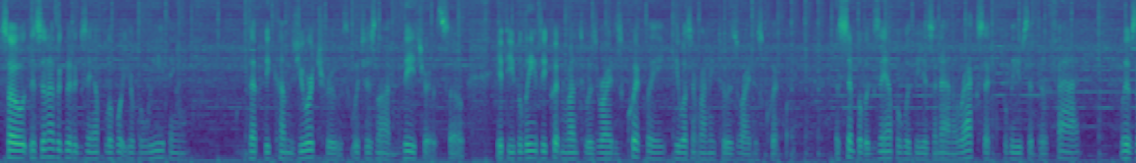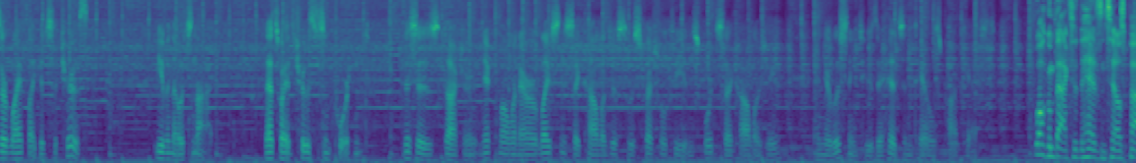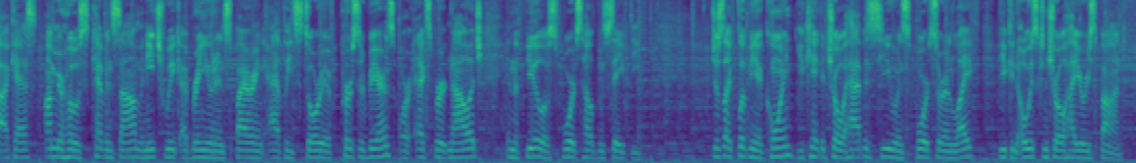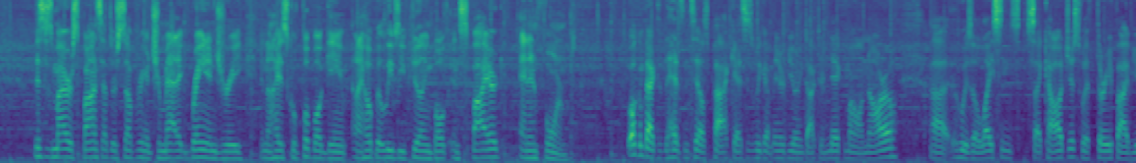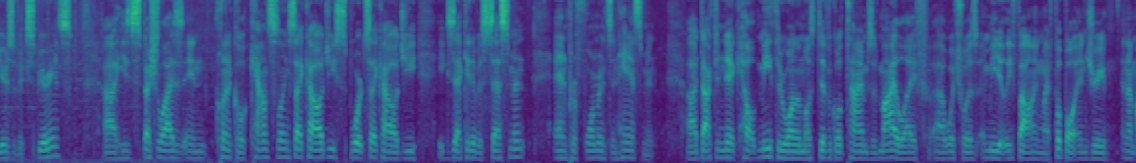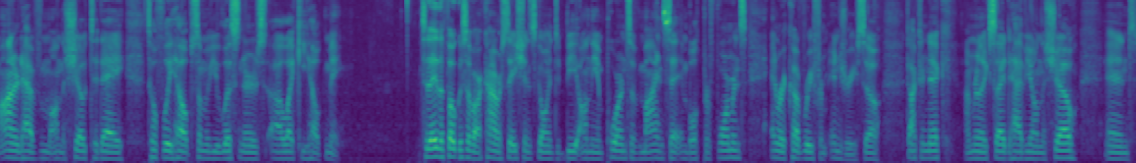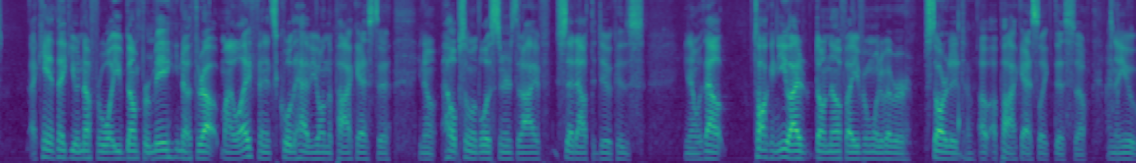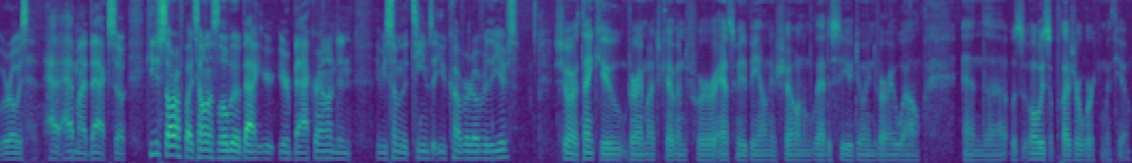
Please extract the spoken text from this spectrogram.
So there's another good example of what you're believing that becomes your truth, which is not the truth. So if he believed he couldn't run to his right as quickly, he wasn't running to his right as quickly. A simple example would be as an anorexic believes that they're fat, lives their life like it's the truth, even though it's not. That's why the truth is important. This is Dr. Nick Molinaro, licensed psychologist with specialty in sports psychology, and you're listening to the Heads and Tails podcast. Welcome back to the Heads and Tails podcast. I'm your host, Kevin Som, and each week I bring you an inspiring athlete story of perseverance or expert knowledge in the field of sports health and safety. Just like flipping a coin, you can't control what happens to you in sports or in life, you can always control how you respond. This is my response after suffering a traumatic brain injury in a high school football game, and I hope it leaves you feeling both inspired and informed. Welcome back to the Heads and Tails podcast. This week I'm interviewing Dr. Nick Molinaro uh, who is a licensed psychologist with 35 years of experience. Uh, he specializes in clinical counseling psychology, sports psychology, executive assessment, and performance enhancement. Uh, Dr. Nick helped me through one of the most difficult times of my life, uh, which was immediately following my football injury, and I'm honored to have him on the show today to hopefully help some of you listeners uh, like he helped me. Today, the focus of our conversation is going to be on the importance of mindset in both performance and recovery from injury. So, Dr. Nick, I'm really excited to have you on the show, and I can't thank you enough for what you've done for me, you know, throughout my life. And it's cool to have you on the podcast to, you know, help some of the listeners that I've set out to do. Because, you know, without talking to you, I don't know if I even would have ever started a, a podcast like this. So I know you were always ha- had my back. So can you just start off by telling us a little bit about your, your background and maybe some of the teams that you covered over the years? Sure. Thank you very much, Kevin, for asking me to be on your show, and I'm glad to see you doing very well. And uh, it was always a pleasure working with you.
